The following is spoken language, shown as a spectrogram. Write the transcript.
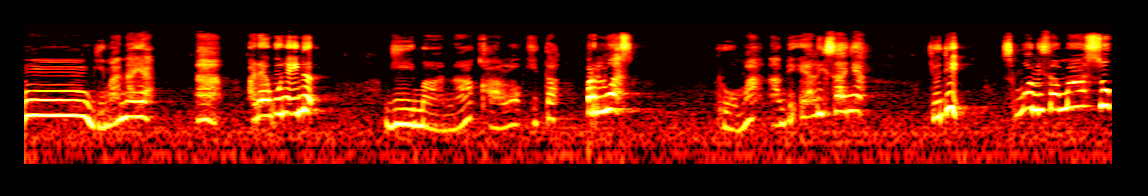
Hmm, gimana ya? Nah, ada yang punya ide. Gimana kalau kita perluas rumah Nabi Elisanya? Jadi semua bisa masuk.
